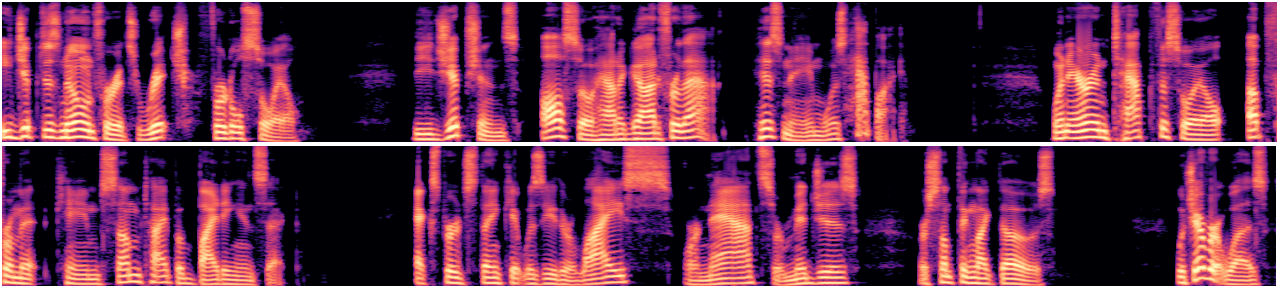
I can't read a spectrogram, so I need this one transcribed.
Egypt is known for its rich, fertile soil. The Egyptians also had a god for that. His name was Hapi. When Aaron tapped the soil, up from it came some type of biting insect. Experts think it was either lice or gnats or midges or something like those. Whichever it was,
